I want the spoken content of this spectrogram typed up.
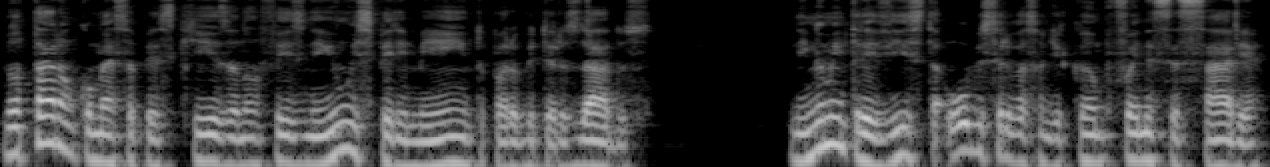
Notaram como essa pesquisa não fez nenhum experimento para obter os dados? Nenhuma entrevista ou observação de campo foi necessária,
